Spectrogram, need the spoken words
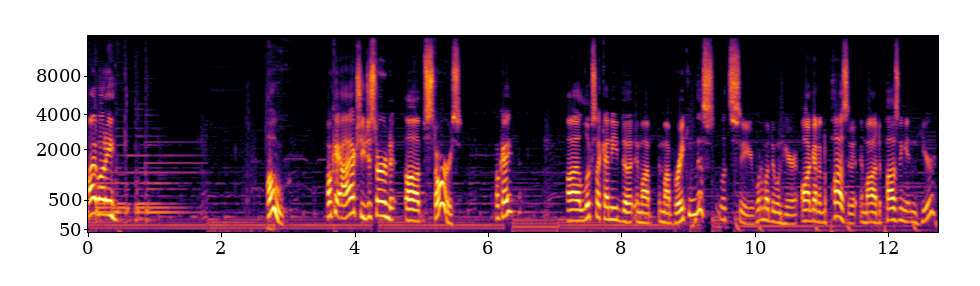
Bye, buddy. Oh, okay. I actually just earned uh, stars. Okay. Uh, looks like I need to. Am I am I breaking this? Let's see. What am I doing here? Oh, I gotta deposit it. Am I depositing it in here?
